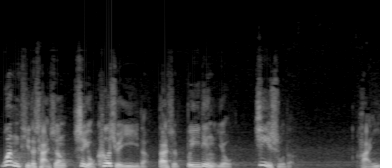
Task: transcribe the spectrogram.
问题的产生是有科学意义的，但是不一定有技术的含义。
